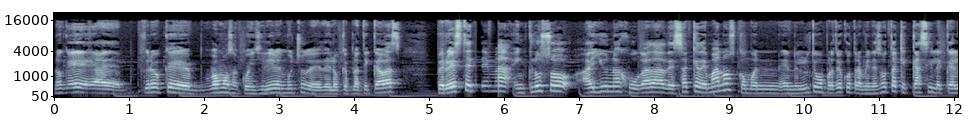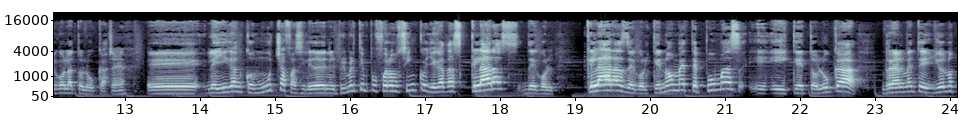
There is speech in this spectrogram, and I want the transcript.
No que eh, creo que vamos a coincidir en mucho de, de lo que platicabas. Pero este tema, incluso hay una jugada de saque de manos, como en, en el último partido contra Minnesota, que casi le cae el gol a Toluca. Eh, le llegan con mucha facilidad. En el primer tiempo fueron cinco llegadas claras de gol. Claras de gol. Que no mete Pumas y, y que Toluca realmente yo no,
